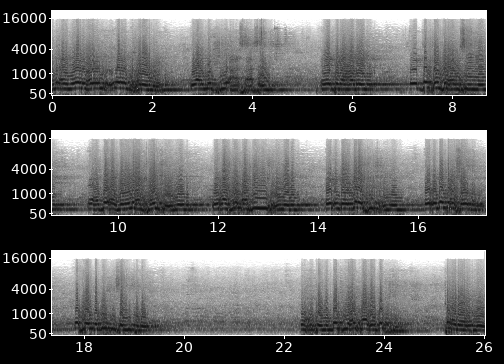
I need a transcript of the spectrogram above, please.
ama aynu waran xoreyno waa ninkii aasaasay ee bilaabay ee dadka fahamsiiyey ee hadda aqoonyahan kala kiciyey ee ardayii kiciyey ee indhoorgaladkii kiciyey ee ummaddaasoo dhan qof walba gurkiisa ugu tegey. Waxaan keeni dadkii halkaa iyo dadkii ka abaabiyey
